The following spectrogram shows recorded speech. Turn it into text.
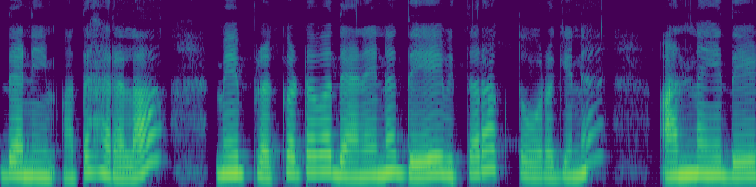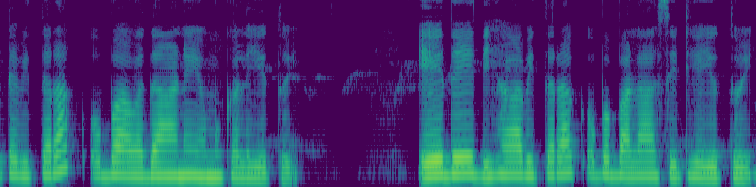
දැනීම් අතහැරලා මේ ප්‍රකටව දැනෙන දේ විතරක් තෝරගෙන අන්න ඒ දේට විතරක් ඔබ අවධානය යොමු කළ යුතුයි. ඒ දේ දිහා විතරක් ඔබ බලා සිටිය යුතුයි.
